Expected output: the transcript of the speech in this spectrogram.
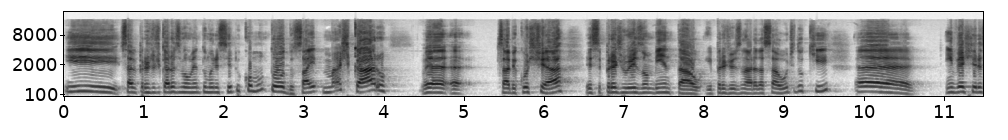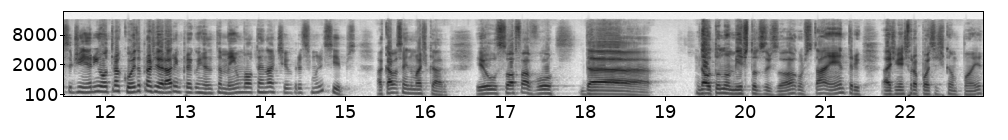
e, sabe, prejudicar o desenvolvimento do município como um todo. Sai mais caro, é, é, sabe, custear esse prejuízo ambiental e prejuízo na área da saúde do que é, investir esse dinheiro em outra coisa para gerar emprego e renda também, uma alternativa para esses municípios. Acaba saindo mais caro. Eu sou a favor da da autonomia de todos os órgãos, está entre as minhas propostas de campanha.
